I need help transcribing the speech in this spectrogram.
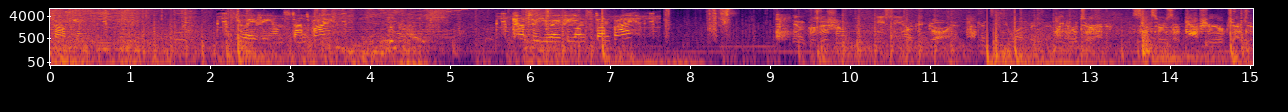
To be ready for tasking. UAV on standby. Counter UAV on standby. In position, ECM deployed. Continue on mission. In return, sensors have captured your objective.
